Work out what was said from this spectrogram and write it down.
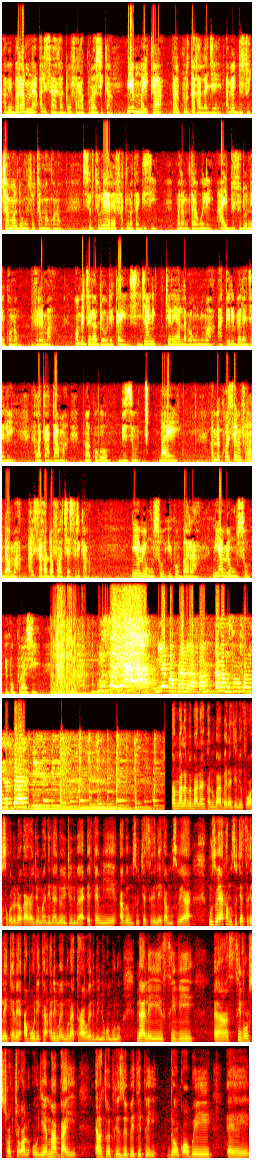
a bɛ baara min na halisa a ka dɔ fara kurasi kan n'i ye mayi ka parikuru ta k'a lajɛ a bɛ dusu caman don muso caman kɔnɔ surtout ne yɛrɛ fatumata gisi madamu tarawele a ye dusu don ne kɔnɔ vraiment an bɛ jɛ ka dugawu de ka ye sijan ni kɛnɛya labanko ɲuman a teri bɛɛ lajɛlen ala k'a d'a ma makogo bisu b'a ye an bɛ conseil min fana d'a ma halisa ka dɔ fara cɛsiri kan n'i y'a mɛn muso i ko baara n'i y'a mɛn muso i ko kurazi musoya n'i ye kɔnpirɛn la fam an ka musow faamuya sa an b'a lamɛnba n'an kanubaa bɛɛ lajɛlen fɔ sɔgɔlen dɔ k'a ka jomandi la n'o ye joliba fm ye aw bɛ muso cɛsirilen ka musoya musoya ka muso cɛsirilen kɛnɛ a b'o de kan ani maimuna tagawɛrɛ de bɛ ɲɔgɔn bolo n'ale ye cv uh, civil structural o ɲɛmaaba ye entreprise de btp donc aw bɛ uh,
